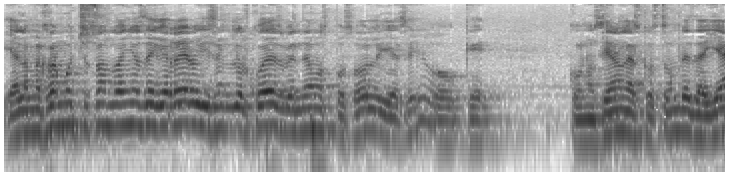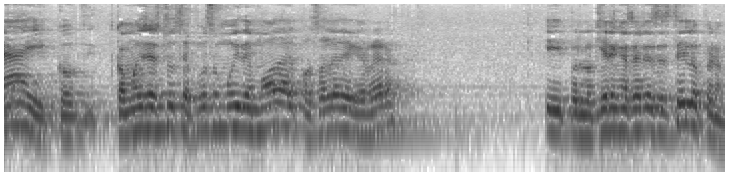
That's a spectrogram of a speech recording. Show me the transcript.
y a lo mejor muchos son dueños de Guerrero y dicen los jueves vendemos pozole y así, o que conocieron las costumbres de allá y como dices tú, se puso muy de moda el pozole de Guerrero y pues lo quieren hacer ese estilo, pero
